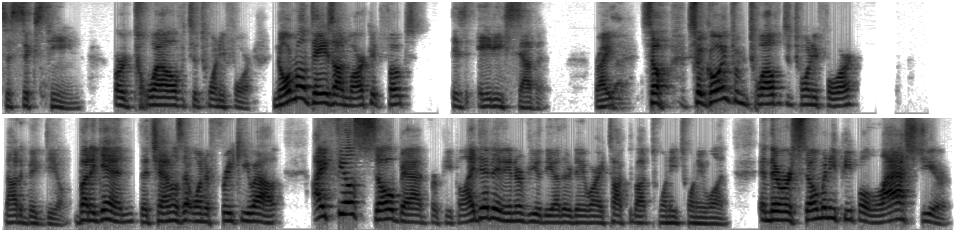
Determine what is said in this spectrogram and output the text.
to 16 or 12 to 24. Normal days on market, folks, is 87, right? Yeah. So, so going from 12 to 24, not a big deal. But again, the channels that want to freak you out, I feel so bad for people. I did an interview the other day where I talked about 2021, and there were so many people last year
